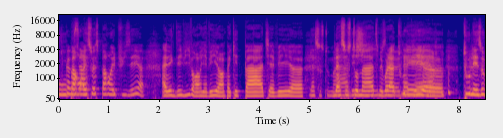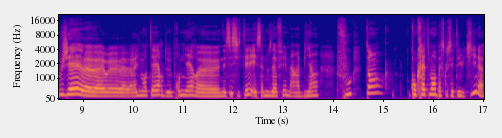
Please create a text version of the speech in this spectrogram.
ou parents ça. SOS parents épuisés euh, avec des vivres. Alors il y avait un paquet de pâtes, il y avait euh, La sauce tomate. de la sauce des tomate, chips, mais voilà euh, tous les tous les objets alimentaires de première nécessité et ça nous a fait mais, un bien fou tant concrètement parce que c'était utile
